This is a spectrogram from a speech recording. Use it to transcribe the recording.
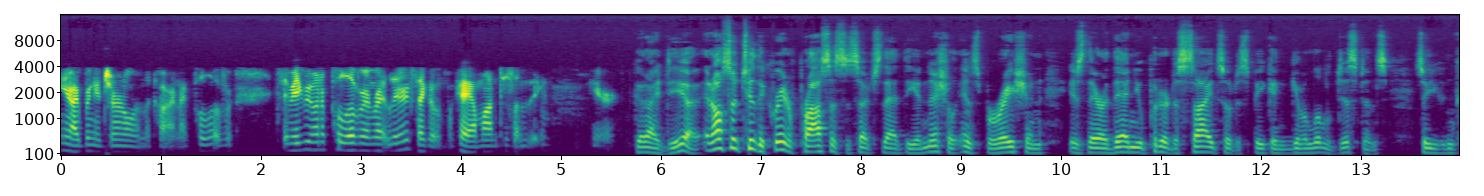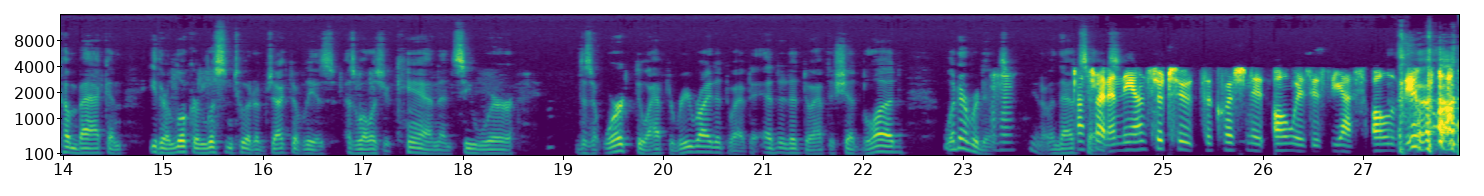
you know, I bring a journal in the car and I pull over. If they make me want to pull over and write lyrics, I go, okay, I'm on to something. here. Good idea. And also, too, the creative process is such that the initial inspiration is there. Then you put it aside, so to speak, and give a little distance so you can come back and either look or listen to it objectively as, as well as you can and see where does it work? Do I have to rewrite it? Do I have to edit it? Do I have to shed blood? Whatever it is, Mhm. you know, in that That's sense. right. And the answer to the question is always is yes, all of the above.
